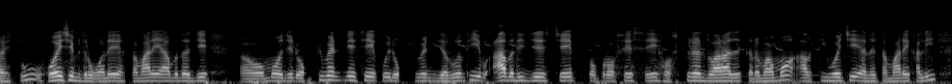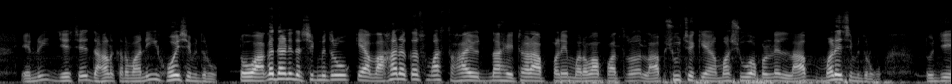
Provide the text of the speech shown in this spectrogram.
રહેતું હોય છે મિત્રો. અને તમારે આ બધા જે જે ડોક્યુમેન્ટની છે કોઈ ડોક્યુમેન્ટની જરૂર નથી. આ બધી જે છે પ્રોસેસ એ હોસ્પિટલ દ્વારા કરવામાં આવતી હોય છે અને તમારે ખાલી એની જે છે જાણ કરવાની હોય છે મિત્રો. તો આગળ જાણીએ દર્શક મિત્રો, કે આ વાહન અકસ્માત સહાય યોજના હેઠળ આપણે મળવાપાત્ર લાભ શું છે, કે આમાં શું આપણને લાભ મળે છે મિત્રો? તો જે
